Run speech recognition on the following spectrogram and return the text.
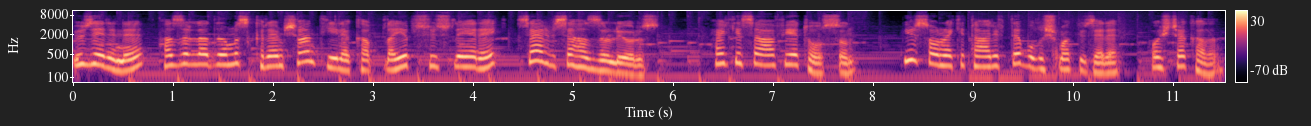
Üzerine hazırladığımız krem şanti ile kaplayıp süsleyerek servise hazırlıyoruz. Herkese afiyet olsun. Bir sonraki tarifte buluşmak üzere. Hoşça kalın.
